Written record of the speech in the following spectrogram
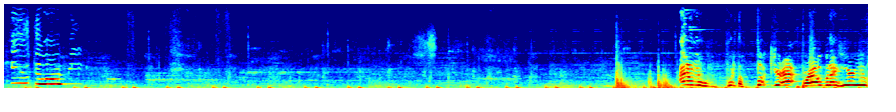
he's still on me. I don't know where the fuck you're at, bro, but I hear you.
